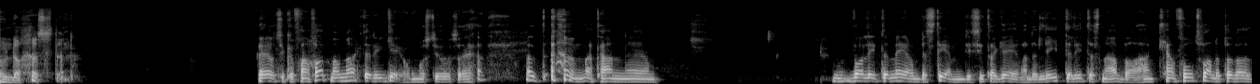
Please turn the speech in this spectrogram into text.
under hösten. Jag tycker framförallt man märkte det igår måste jag säga. Att, att han eh, vara lite mer bestämd i sitt agerande, lite lite snabbare. Han kan fortfarande behöva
